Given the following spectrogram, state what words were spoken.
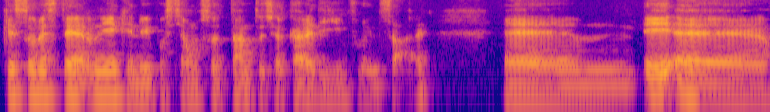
che sono esterni e che noi possiamo soltanto cercare di influenzare. Eh, e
